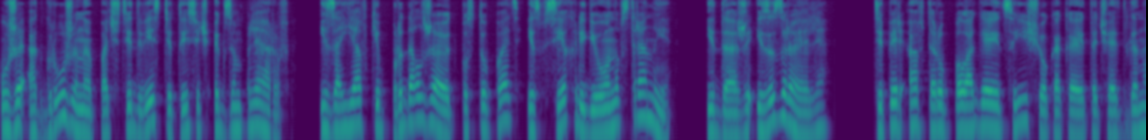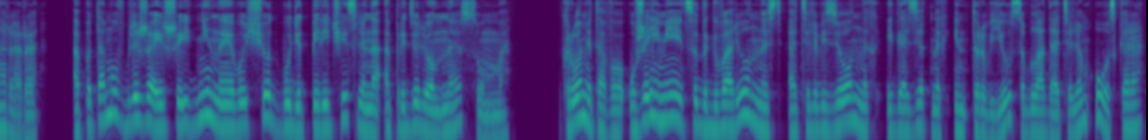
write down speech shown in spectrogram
Уже отгружено почти 200 тысяч экземпляров, и заявки продолжают поступать из всех регионов страны, и даже из Израиля. Теперь автору полагается еще какая-то часть гонорара, а потому в ближайшие дни на его счет будет перечислена определенная сумма. Кроме того, уже имеется договоренность о телевизионных и газетных интервью с обладателем Оскара,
